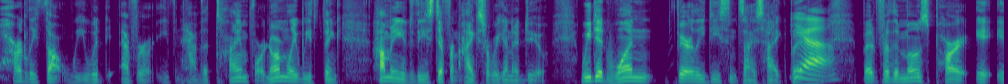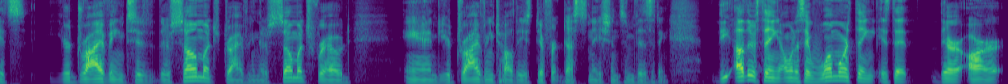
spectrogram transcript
hardly thought we would ever even have the time for. Normally we think, how many of these different hikes are we going to do? We did one fairly decent sized hike, but yeah. but for the most part, it, it's you're driving to. There's so much driving. There's so much road, and you're driving to all these different destinations and visiting. The other thing I want to say, one more thing, is that there are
